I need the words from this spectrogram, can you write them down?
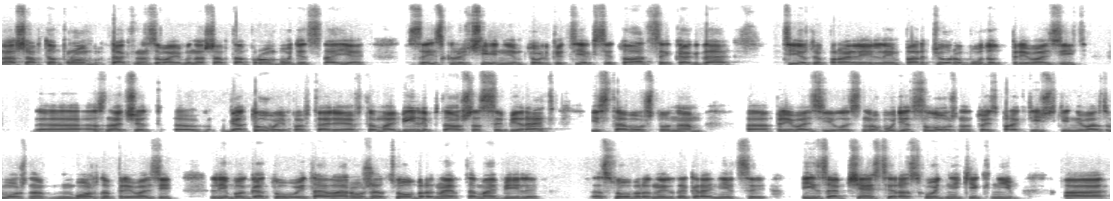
наш автопром, так называемый наш автопром, будет стоять. За исключением только тех ситуаций, когда те же параллельные импортеры будут привозить э, значит, э, готовые, повторяю, автомобили, потому что собирать из того, что нам Э, привозилось, но будет сложно, то есть практически невозможно. Можно привозить либо готовый товар, уже собранные автомобили, собранные за границей, и запчасти, расходники к ним. А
